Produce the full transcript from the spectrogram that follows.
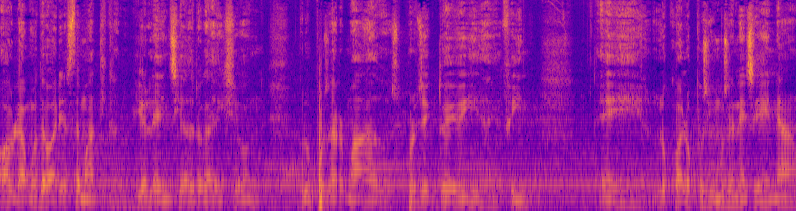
hablamos de varias temáticas, violencia, drogadicción, grupos armados, proyecto de vida, en fin, eh, lo cual lo pusimos en escena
